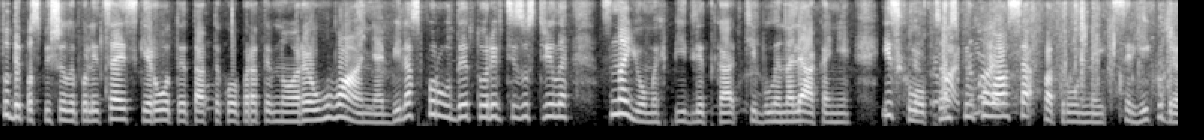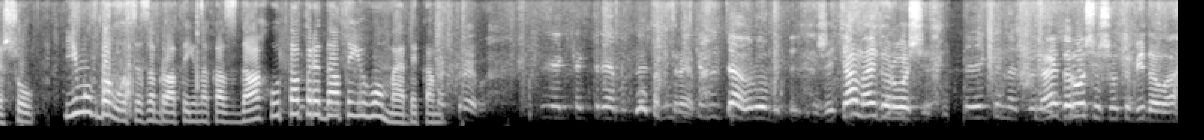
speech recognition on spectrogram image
Туди поспішили поліцейські роти тактико-оперативного реагування. Біля споруди торівці зустріли знайомих підлітка. Ті були налякані. Із хлопцем спілкувався патрульний Сергій Кудряшов. Йому вдалося забрати юнака з даху та передати його медикам. Треба. Як так треба? Ну так треба. Життя робите. Життя найдорожче. Яке Найдорожче, що тобі дала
